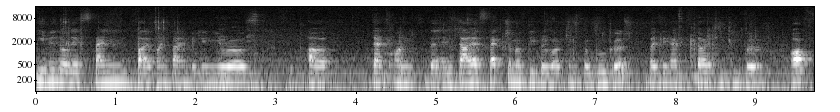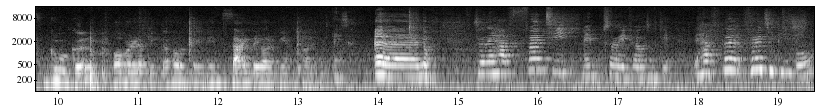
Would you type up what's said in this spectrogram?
even though they spend 5.5 million euros, uh, that's on the entire spectrum of people working for Google, but they have 30 people of Google overlooking the whole thing inside the European Parliament. Uh, no. So they have 30, maybe, sorry if I wasn't clear. They have 30 people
